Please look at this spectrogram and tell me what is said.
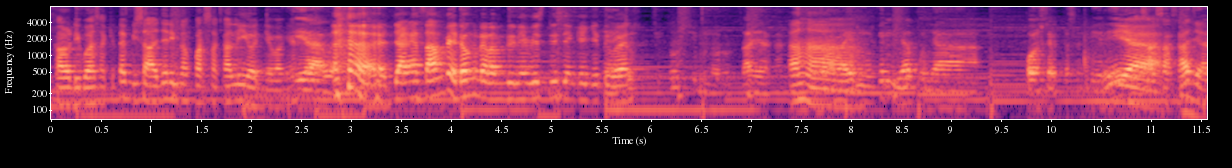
Kalau di bahasa kita bisa aja dibilang parsakalion ya bang ya. iya. Jangan sampai dong dalam dunia bisnis yang kayak gitu Ya, kan. itu, itu sih menurut saya kan Aha. orang lain mungkin dia punya konsep tersendiri Iya. sah sah saja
